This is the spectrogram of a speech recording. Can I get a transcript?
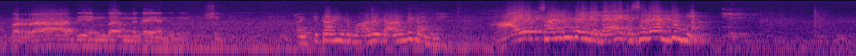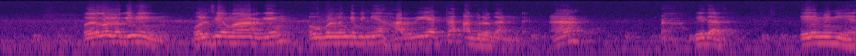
අපරාධයෙන් බම් එකයි ඇඳුනේ. ෂි. අයිතිකාරින්ට මාර ජානති ගන්නේ ආයෙත් සල්ලි දෙන්නේ නැහැ එක සැරයක් දුන්නා. ඔයගොල්ලෝ ගිහින් පොලිසිය මාර්ගෙන් ඕගොල්ලන්ගේ මිනිහ හරියට අඳුරගන්න. ඈ? බෙදාස. ඒ මිනිහ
